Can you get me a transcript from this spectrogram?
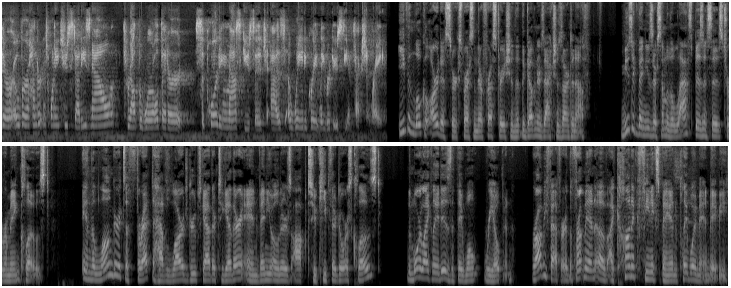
There are over 122 studies now throughout the world that are supporting mask usage as a way to greatly reduce the infection rate. Even local artists are expressing their frustration that the governor's actions aren't enough. Music venues are some of the last businesses to remain closed. And the longer it's a threat to have large groups gather together and venue owners opt to keep their doors closed, the more likely it is that they won't reopen. Robbie Pfeffer, the frontman of iconic Phoenix band Playboy Manbaby,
